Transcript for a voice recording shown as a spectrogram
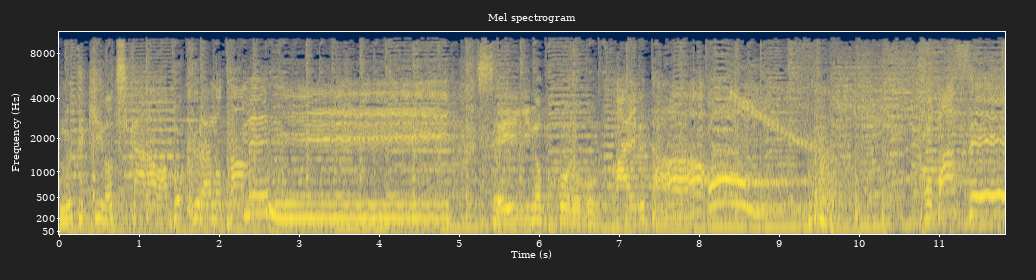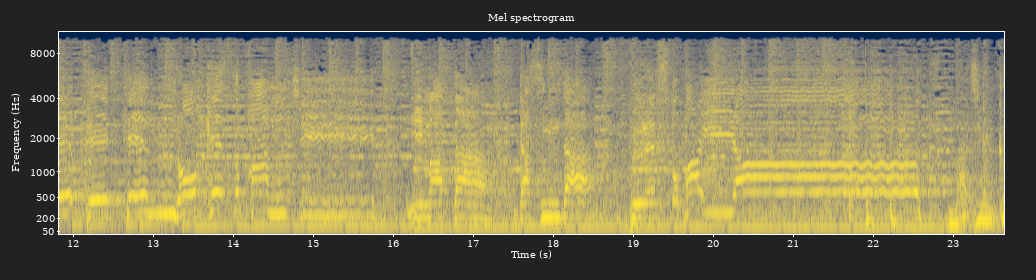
無敵の力は僕らのために。正義の心をファイルダウン。飛ばせ鉄拳ロケットパンチ。未だ出すんだ。プレストファイヤーマジンコ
